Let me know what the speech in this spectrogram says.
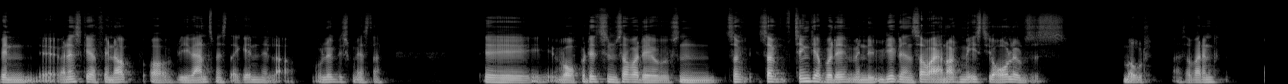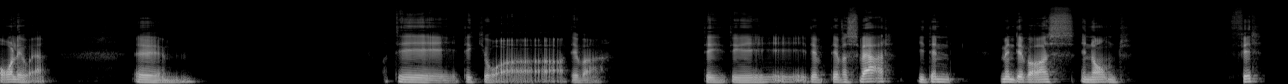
finde, øh, hvordan skal jeg finde op og blive verdensmester igen, eller olympisk mester? Øh, hvor på det tidspunkt, så var det jo sådan, så, så tænkte jeg på det, men i virkeligheden, så var jeg nok mest i overlevelsesmode. Altså, hvordan overlever jeg? Øh, og det, det gjorde, det var, det, det, det, det var svært i den, men det var også enormt fedt.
